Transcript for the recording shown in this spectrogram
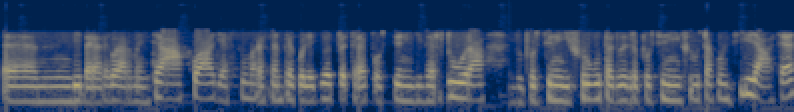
ehm, di bere regolarmente acqua, di assumere sempre quelle due o tre porzioni di verdura, due porzioni di frutta, due o tre porzioni di frutta consigliate,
